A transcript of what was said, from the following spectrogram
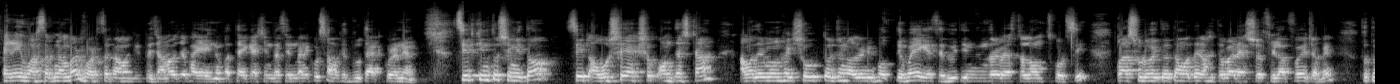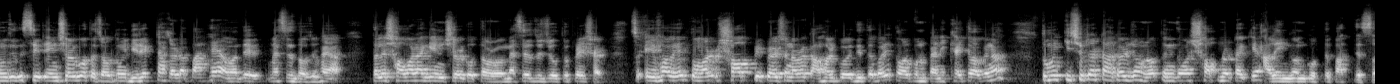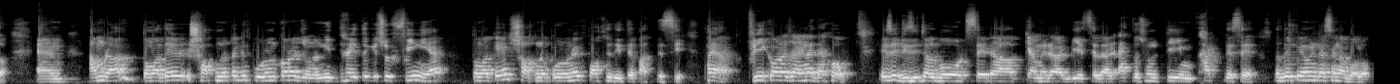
এর এই হোয়াটসঅ্যাপ নাম্বার হোয়াটসঅ্যাপে আমাকে একটু জানাও যে, ভাই, এই নাম্বার থেকে ক্যাশ ইন সেন্ড আমাকে দ্রুত অ্যাড করে নেন। সিট কিন্তু সীমিত। সিট অবশ্যই একশো পঞ্চাশটা। আমাদের মনে হয় সত্তর জন অলরেডি ভর্তি হয়ে গেছে। দুই, তিন দিন ধরে ব্যস্ত লঞ্চ করছি। ক্লাস শুরু হইতে হতে আমাদের হয়তো বা দেড়শো ফিল আপ হয়ে যাবে। তো তুমি যদি সিট এনশিওর করতে চাও, তুমি ডিরেক্ট টাকাটা পাঠিয়ে আমাদের মেসেজ দাও যে, ভাইয়া তাহলে সবার আগে ইনশিওর করতে পারব মেসেজের যেহেতু প্রেশার সো এইভাবে তোমার সব প্রিপারেশন আমরা কাভার করে দিতে পারি, তোমার কোনো প্যানিক খাইতে হবে না। তুমি কিছুটা টাকার জন্য তুমি তোমার স্বপ্নটাকে আলিঙ্গন করতে পারতেছো। এন্ড আমরা তোমাদের স্বপ্নটাকে পূরণ করার জন্য নির্ধারিত কিছু ফি নিয়ে তোমাকে স্বপ্ন পূরণের পথে দিতে পারতেছি। ভাইয়া ফ্রি করা যায় না, দেখো, এই যে digital board set up camera DSLR এতজন টিম খাটতেছে, তাদের পেমেন্ট আছে না বলো?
